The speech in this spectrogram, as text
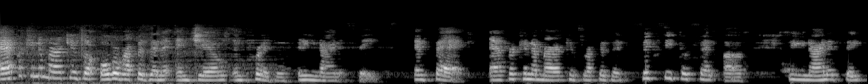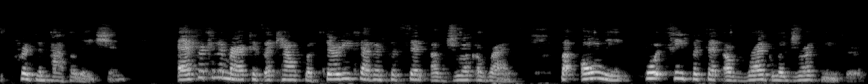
African Americans are overrepresented in jails and prisons in the United States. In fact, African Americans represent 60% of the United States prison population. African Americans account for 37% of drug arrests, but only 14% of regular drug users.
